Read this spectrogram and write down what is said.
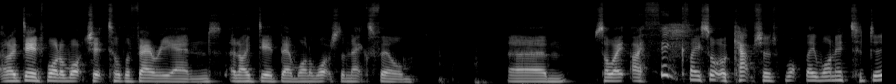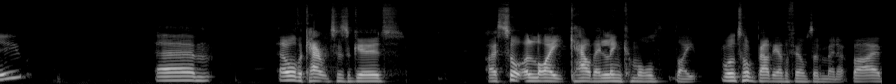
and I did want to watch it till the very end, and I did then want to watch the next film. Um, so I I think they sort of captured what they wanted to do. Um, all the characters are good. I sort of like how they link them all. Like we'll talk about the other films in a minute, but I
